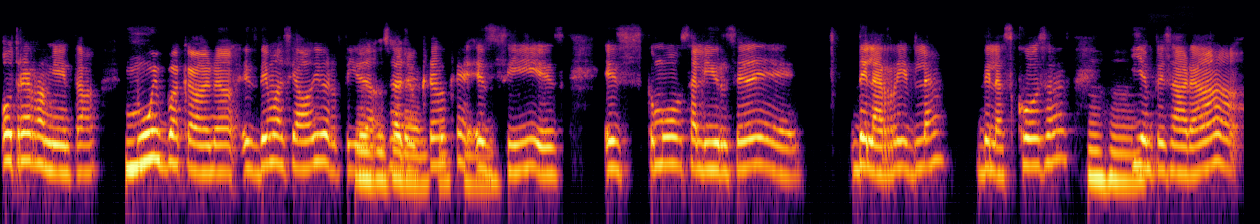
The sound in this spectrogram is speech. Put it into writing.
otra herramienta muy bacana, es demasiado divertida. o sea, yo creo que es, sí, es, es como salirse de, de la regla de las cosas y empezar a,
